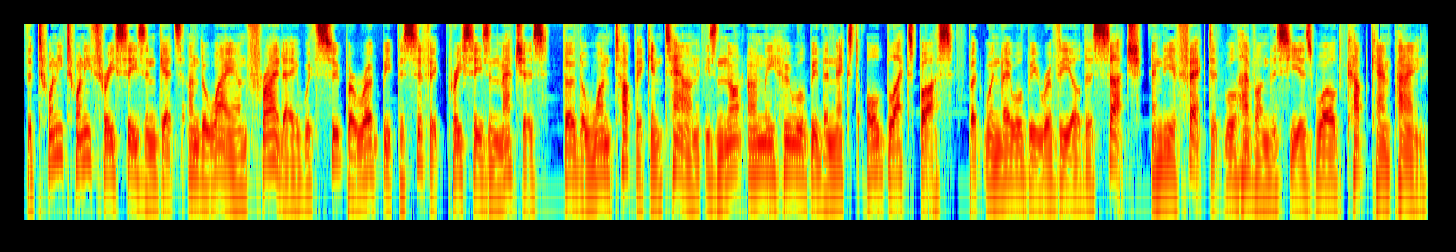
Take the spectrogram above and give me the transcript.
The 2023 season gets underway on Friday with Super Rugby Pacific preseason matches, though the one topic in town is not only who will be the next All Blacks boss, but when they will be revealed as such, and the effect it will have on this year's World Cup campaign.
